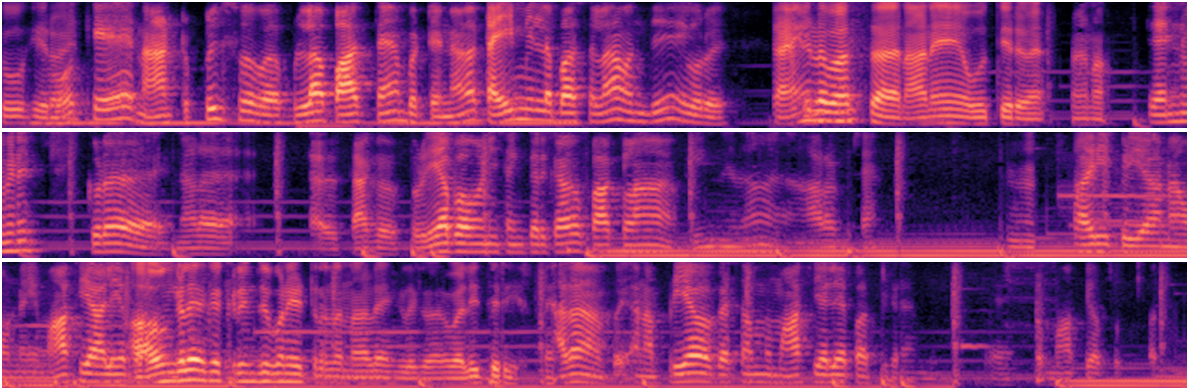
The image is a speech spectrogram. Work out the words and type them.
two heroine okay நான் ட்ரிபிள்ஸ் ஃபுல்லா பார்த்தேன் பட் என்னால டைம் இல்ல பாஸ் எல்லாம் வந்து ஒரு டைம் இல்ல பாஸ் நானே ஊத்திடுவேன் வேணாம். டென் மினிட்ஸ் கூட என்னால அது தாக்க பிரியா பவானி சங்கருக்காக பார்க்கலாம் அப்படின்னு தான் ஆரம்பிச்சேன். சாரி பிரியா நான் உன்னை மாஃபியாலேயே அவங்களே அங்க கிரிஞ்சு பண்ணிட்டு இருந்தனால எங்களுக்கு வழி தெரியல. அதான் நான் பிரியாவை பேசாம மாஃபியாலேயே பாத்துக்கிறேன் மாஃபியா போட்டு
